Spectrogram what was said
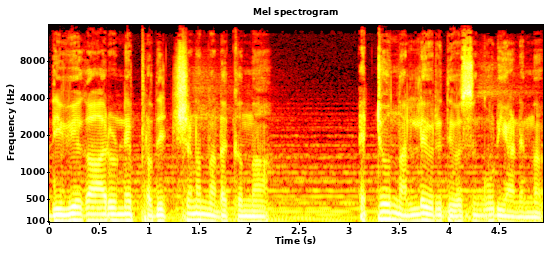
ദിവ്യകാരുണ്യ പ്രദക്ഷിണം നടക്കുന്ന ഏറ്റവും നല്ലൊരു ദിവസം കൂടിയാണിന്ന്.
